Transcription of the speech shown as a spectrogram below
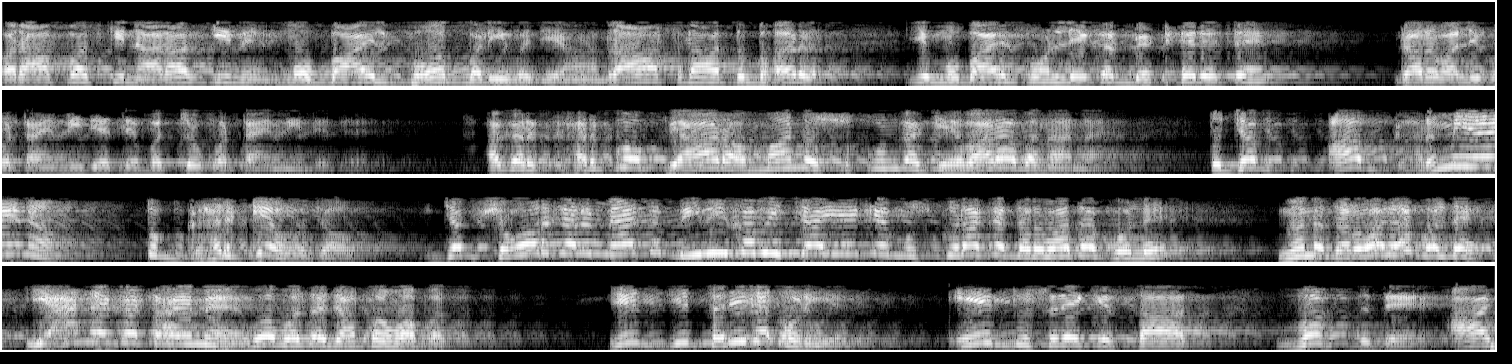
और आपस की नाराज़गी में मोबाइल बहुत बड़ी वजह हाँ। रात रात भर ये मोबाइल फ़ोन लेकर बैठे रहते हैं। घर वाली को टाइम नहीं देते, बच्चों को टाइम नहीं देते। अगर घर को प्यार अमान और सुकून का घेवारा बनाना है तो जब आप घर में आए ना तो घर के हो जाओ। जब शोर घर में आए तो बीवी को भी चाहिए कि मुस्कुरा कर दरवाज़ा खोले। उन्होंने दरवाज़ा खोल दे ये आने का टाइम है। वो बोलते, जाता हूँ वापस। ये ये तरीका थोड़ी है। एक दूसरे के साथ वक्त दें। आज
